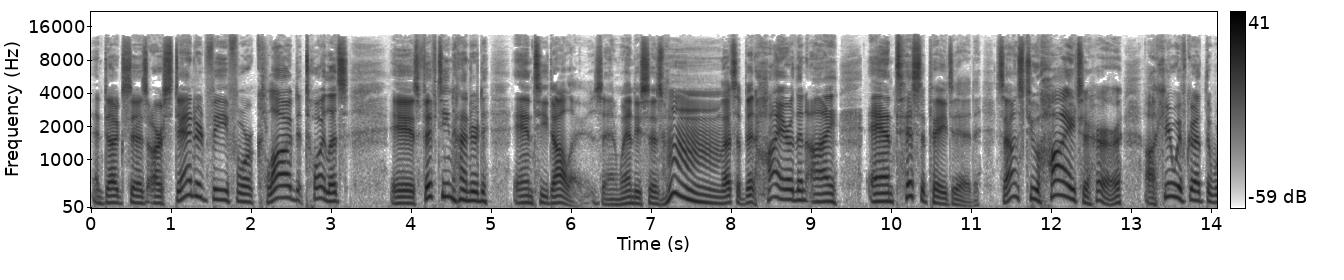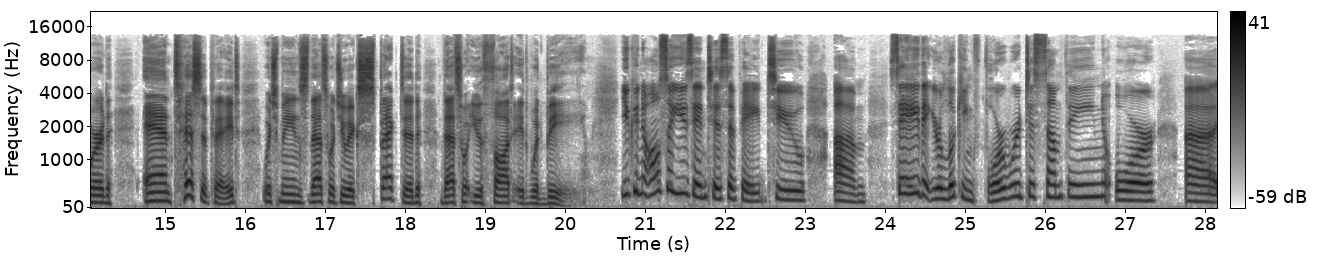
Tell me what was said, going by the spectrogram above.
And Doug says, our standard fee for clogged toilets is 1500 NT dollars. And Wendy says, hmm, that's a bit higher than I anticipated. Sounds too high to her. Uh, here we've got the word anticipate, which means that's what you expected, that's what you thought it would be. You can also use anticipate to um, say that you're looking forward to something or uh,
